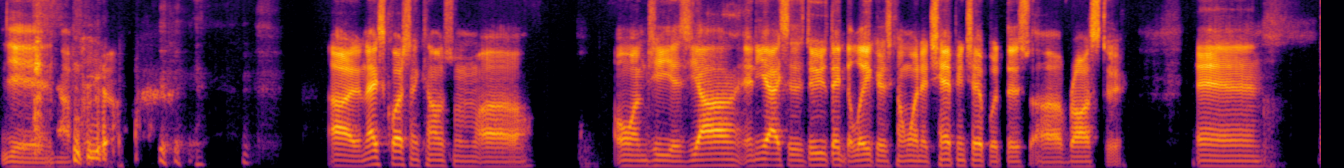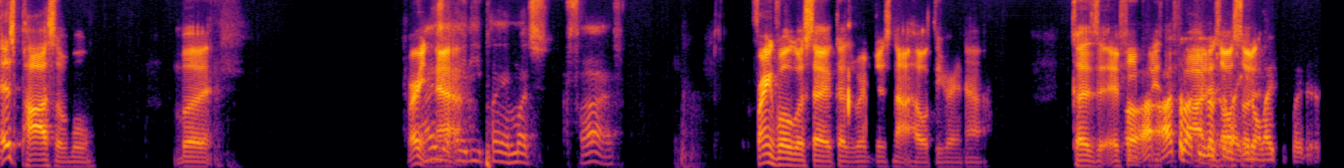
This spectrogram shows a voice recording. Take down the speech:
yeah, not for real. All right, the next question comes from uh OMG is Ya, and he asks, "Do you think the Lakers can win a championship with this uh roster?" And it's possible, but right Why now, AD playing much five? Frank Vogel said because we're just not healthy right now. Because if he Oh, plays I, I feel like five, he's also like don't like to play this.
